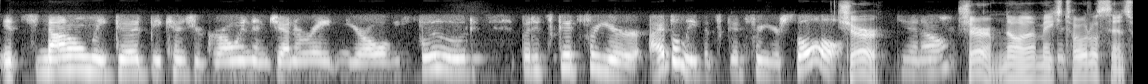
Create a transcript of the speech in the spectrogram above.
It's not only good because you're growing and generating your own food, but it's good for your I believe it's good for your soul. Sure. You know? Sure. No, that makes total sense.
